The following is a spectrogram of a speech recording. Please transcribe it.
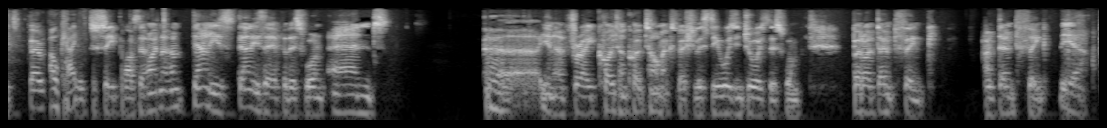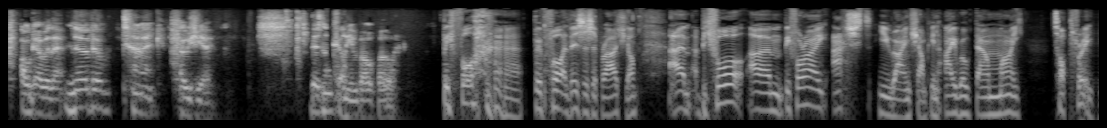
It's very okay to see past that. I know Dani's Dani's there for this one, and uh, you know, for a quote unquote tarmac specialist, he always enjoys this one. But I don't think, I don't think, yeah, I'll go with that. Neuville, Tanak, Ogier. There's no cool. money involved, by the way before before this is a surprise, John. Um, before um, before I asked you, Ryan Champion, I wrote down my top three,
